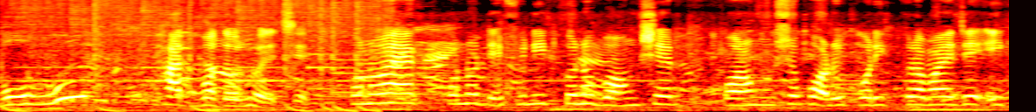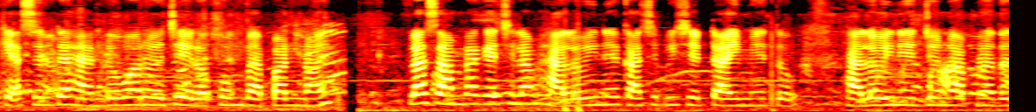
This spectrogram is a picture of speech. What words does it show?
বহু হাত বদল হয়েছে কোনো এক কোনো ডেফিনিট কোনো বংশের বংশ পরি- পরিক্রমায় যে এই ক্যাসেলটা হ্যান্ড ওভার হয়েছে এরকম ব্যাপার নয় প্লাস আমরা গেছিলাম হ্যালোইনের কাছে পিসের টাইমে তো হ্যালোইনের জন্য আপনারা তো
